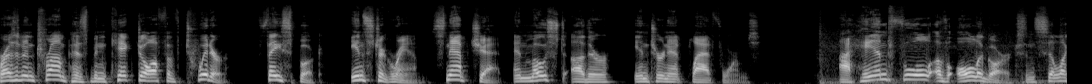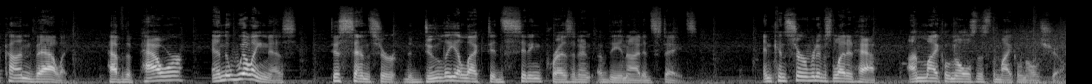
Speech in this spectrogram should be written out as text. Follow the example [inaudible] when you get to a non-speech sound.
President Trump has been kicked off of Twitter, Facebook, Instagram, Snapchat, and most other internet platforms. A handful of oligarchs in Silicon Valley have the power and the willingness to censor the duly elected sitting president of the United States. And conservatives let it happen. I'm Michael Knowles. This is The Michael Knowles Show.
